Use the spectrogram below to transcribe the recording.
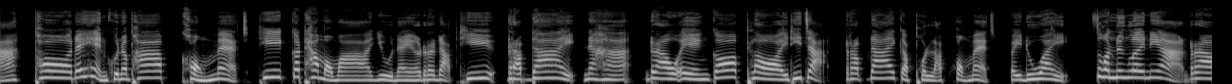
นะ พอได้เห็นคุณภาพของแมตช์ที่ก็ทำออกมาอยู่ในระดับที่รับได้นะคะเราเองก็พลอยที่จะ รับได้กับผลลัพธ์ของแมตช์ไปด้วย ส่วนหนึ่งเลยเนี่ย เรา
